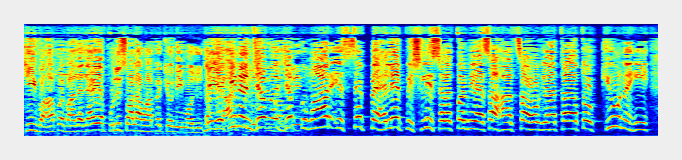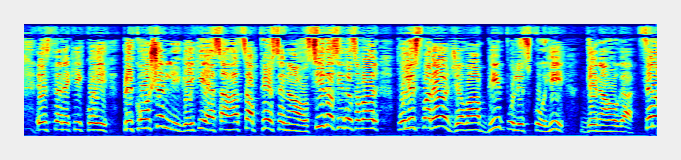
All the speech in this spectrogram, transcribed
कि वहाँ पर बांधा जाए या पुलिस वाला वहाँ पर क्यों नहीं मौजूद था? यकीन जब जब कुमार इससे पहले पिछली सड़क पर भी ऐसा हादसा हो गया था तो क्यों नहीं इस तरह की कोई प्रिकॉशन ली गई कि ऐसा हादसा फिर से ना हो? सीधा सीधा सवाल पुलिस पर है और जवाब भी पुलिस को ही देना होगा। फ़िलहाल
